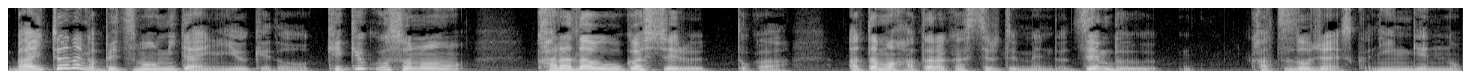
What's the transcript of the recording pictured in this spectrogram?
バイトはなんか別物みたいに言うけど、結局その、体を動かしてるとか、頭を働かせてるという面では全部活動じゃないですか、人間の。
